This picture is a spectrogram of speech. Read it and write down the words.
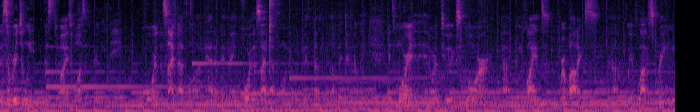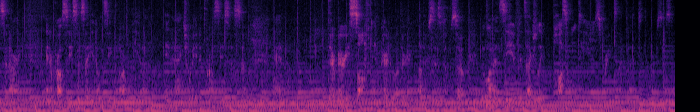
this originally this device wasn't really made for the Cybathlon had it been made for the Cybathlon it's more in, in order to explore uh, compliant robotics. Uh, we have a lot of springs in our in our prosthesis that you don't see normally in, a, in an actuated prosthesis. So, and they're very soft compared to other other systems. So we want to see if it's actually possible to use springs like that in our system.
